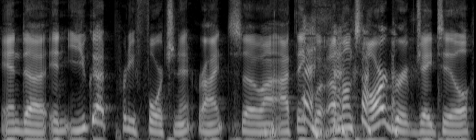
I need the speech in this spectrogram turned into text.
And uh, and you got pretty fortunate, right? So I, I think amongst our group, J Teal,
